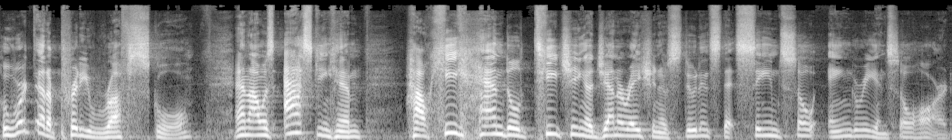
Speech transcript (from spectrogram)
who worked at a pretty rough school, and I was asking him how he handled teaching a generation of students that seemed so angry and so hard.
